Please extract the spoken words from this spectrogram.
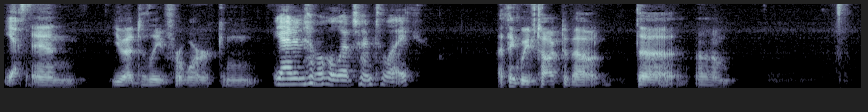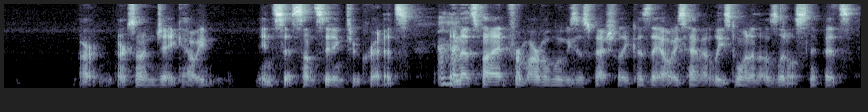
yes, and you had to leave for work, and yeah. I didn't have a whole lot of time to like. I think we've talked about the um, our our son Jake how he insists on sitting through credits, and that's fine for Marvel movies especially because they always have at least one of those little snippets.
